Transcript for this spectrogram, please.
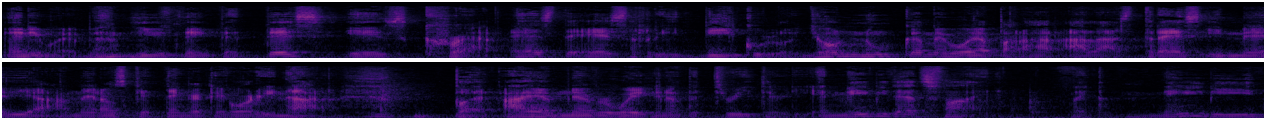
Anyway, but you think that this is crap, este es ridículo, yo nunca me voy a parar a las tres y media a menos que tenga que orinar, but I am never waking up at 3.30, and maybe that's fine like maybe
